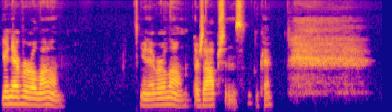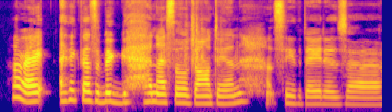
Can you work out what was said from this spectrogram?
you're never alone. You're never alone. There's options. Okay. All right. I think that's a big, a nice little jaunt in. Let's see. The date is uh,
